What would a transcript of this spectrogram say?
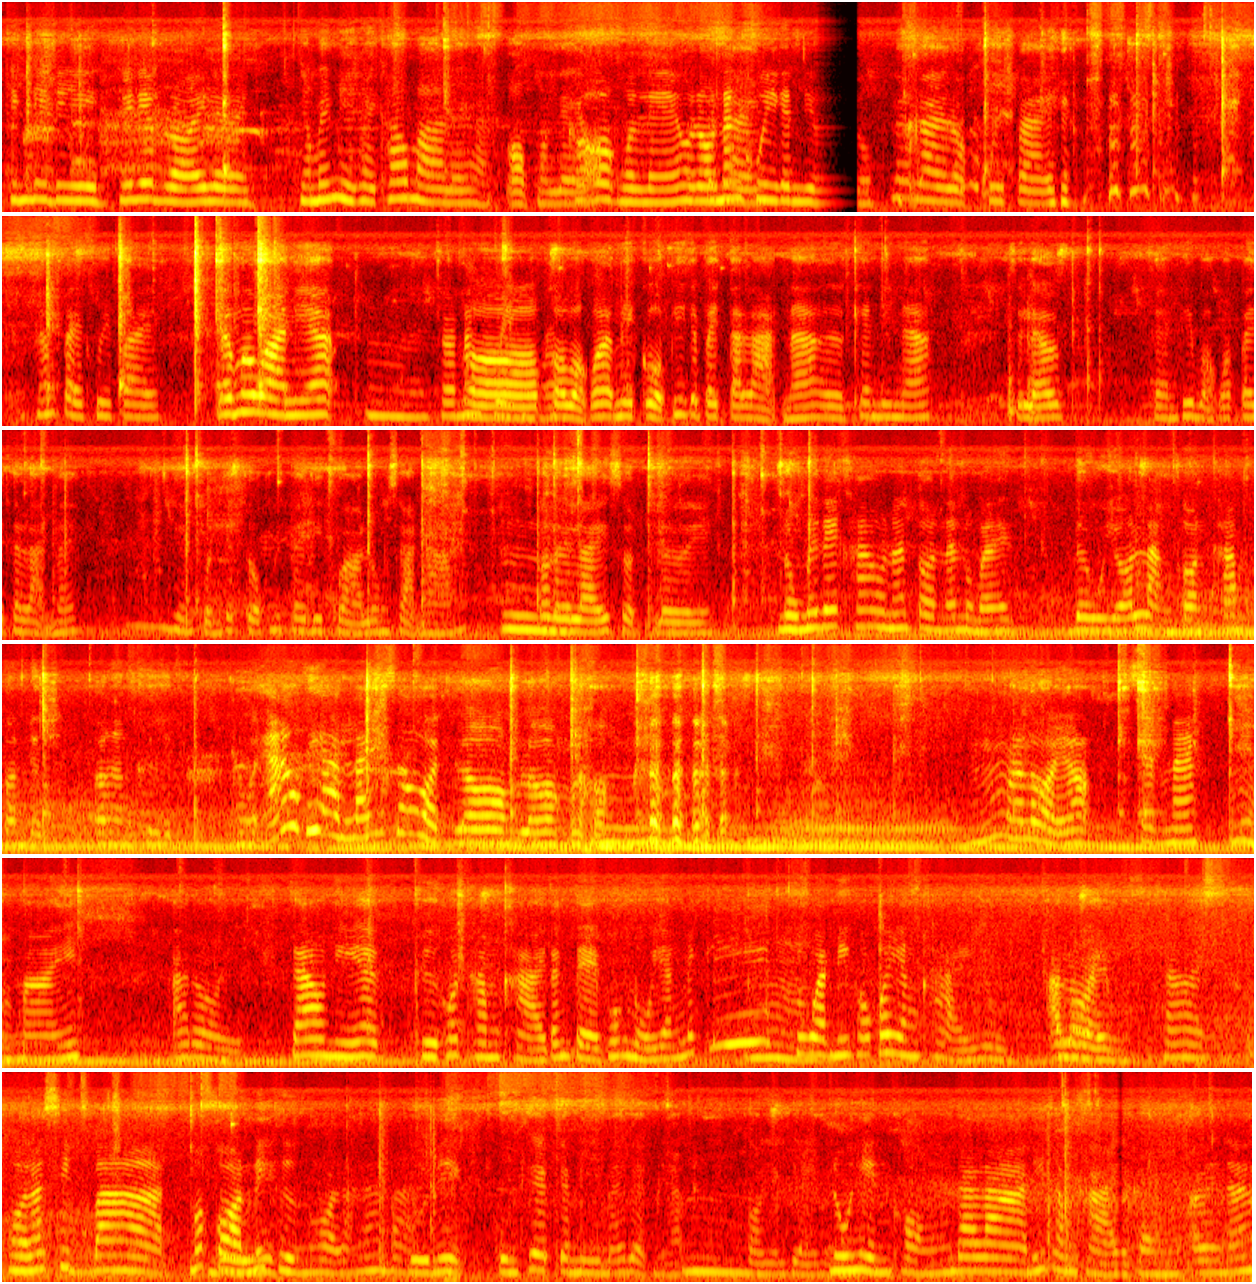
กินดีๆให้เรียบร้อยเลย ยังไม่มีใครเข้ามาเลยค่ะ ออกหมดแล้วเขาออกหมดแล้ว เรานั่งคุยกันอยู่ ไม่เป็นไรหรอกคุยไป นั่งไปคุยไป แล้วเมื่อวานเนี้ยอืมเราพนั่งอคุยกันพอบอกว่าเมโกะพี่จะไปตลาดนะเออแค่นี้นะ เสร็จแล้วแฟนพี่บอกว่าไปตลาดไหมเห็นฝนจะตกไม่ไปดีกว่าลงสระน้ำอืมก็เลยไลฟ์สดเลย หนูไม่ได้เข้านะ ตอนนั้นหนูมาดูย้อนหลังตอนค่ำตอนดึกตอนกลางคืนหนูอ้าวพี่อันไลฟ์สดลองลองลอง อืมอร่อยอะแซ่บไหมเห็นไหมอร่อย เจ้านี้อะคือเขาทำขายตั้งแต่พวกหนูยังเล็กอืมๆทุกวันนี้เขาก็ยังขายอยู่ อร่อย ใช่ห่อละสิบบาท เมื่อก่อนดูนี่ไม่ถึงห่อละห้าบาท ดูนี่กรุงเทพจะมีไหมแบบเนี้ยอืมพอใหญ่ๆเลยหนูเห็นของดาราที่ทำขายของอะไรนะ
